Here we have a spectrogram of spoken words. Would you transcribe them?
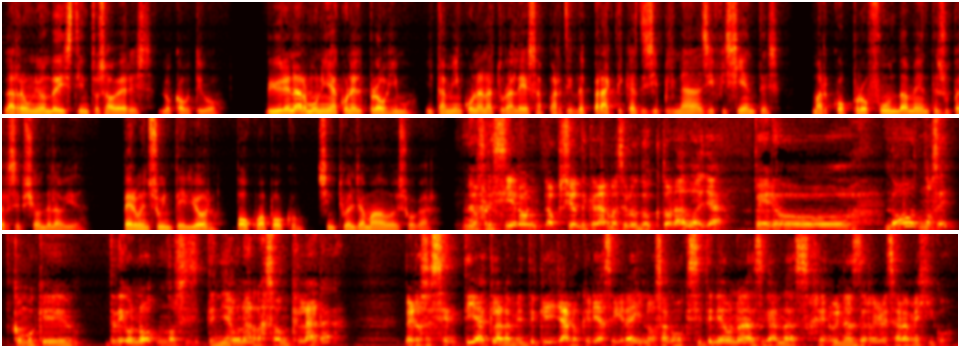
la reunión de distintos saberes, lo cautivó. Vivir en armonía con el prójimo y también con la naturaleza a partir de prácticas disciplinadas y eficientes marcó profundamente su percepción de la vida. Pero en su interior, poco a poco, sintió el llamado de su hogar. Me ofrecieron la opción de quedarme a hacer un doctorado allá pero no, no sé, como que, te digo, no, no sé si tenía una razón clara, pero se sentía claramente que ya no quería seguir ahí, ¿no? O sea, como que sí tenía unas ganas genuinas de regresar a México.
